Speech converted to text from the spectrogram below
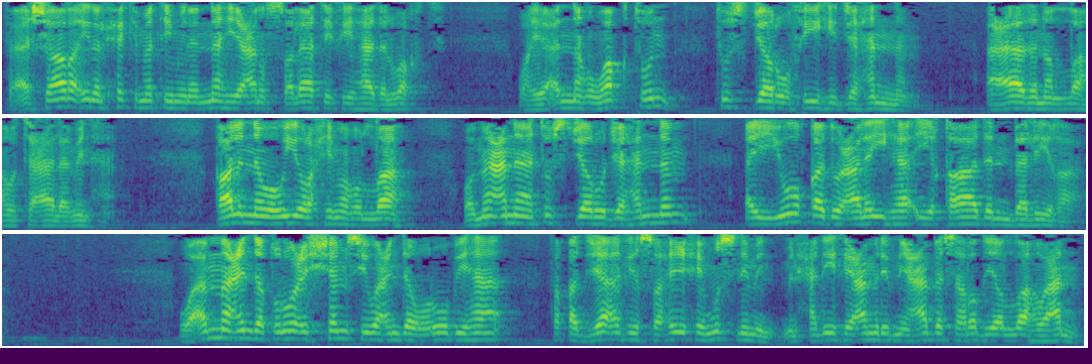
فأشار إلى الحكمة من النهي عن الصلاة في هذا الوقت وهي أنه وقت تسجر فيه جهنم أعاذنا الله تعالى منها. قال النووي رحمه الله ومعنى تسجر جهنم أن يوقد عليها إيقادا بليغا وأما عند طلوع الشمس وعند غروبها فقد جاء في صحيح مسلم من حديث عمرو بن عبس رضي الله عنه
